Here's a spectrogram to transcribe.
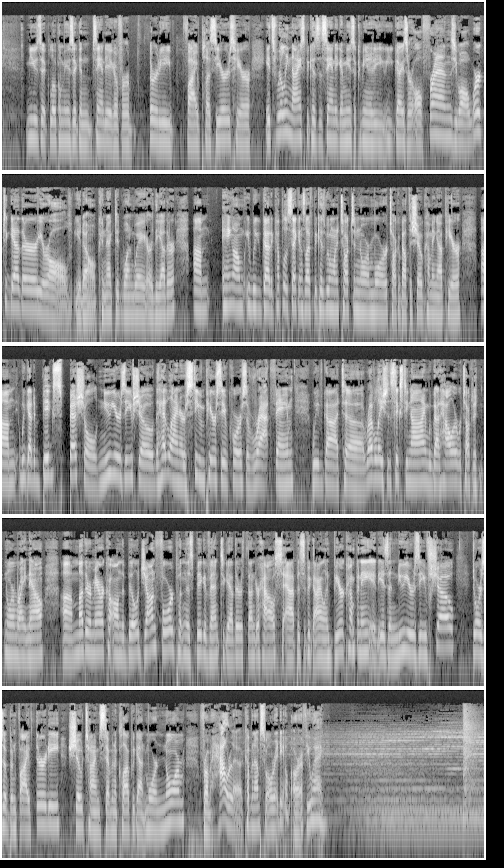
music, local music in San Diego for thirty-five plus years here, it's really nice because the San Diego music community. You guys are all friends. You all work together. You're all you know connected one way or the other. Um, hang on, we- we've got a couple of seconds left because we want to talk to Norm more, talk about the show coming up here. Um, we got a big special New Year's Eve show. The headliner is Stephen Pearcy, of course, of Ratt fame. We've got uh, Revelation 69. We've got Howler. We're talking to Norm right now. Uh, Mother America on the bill. John Ford putting this big event together, Thunder House at Pacific Island Beer Company. It is a New Year's Eve show. Doors open 5.30, showtime 7 o'clock. We got more Norm from Howler coming up, Swell Radio, RFUA.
